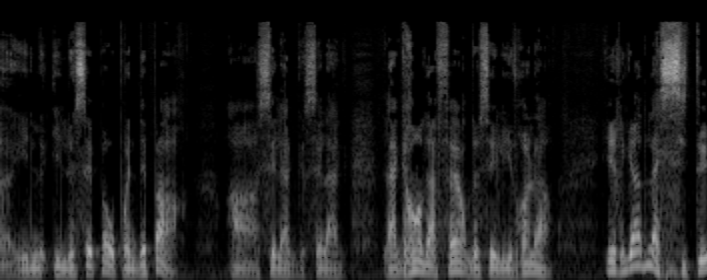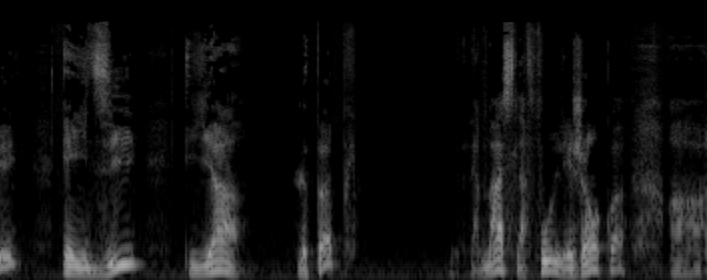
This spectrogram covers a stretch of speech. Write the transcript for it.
Euh, Il ne le sait pas au point de départ. Ah, c'est la, la, grande affaire de ces livres-là. Il regarde la cité et il dit, il y a le peuple, la masse, la foule, les gens, quoi, ah,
